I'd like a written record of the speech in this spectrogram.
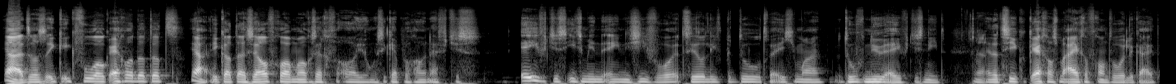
ja, het was, ik, ik voel ook echt wel dat dat. Ja, ik had daar zelf gewoon mogen zeggen van oh jongens, ik heb er gewoon eventjes, eventjes iets minder energie voor. Het is heel lief bedoeld, weet je, maar het hoeft nu eventjes niet. En dat zie ik ook echt als mijn eigen verantwoordelijkheid.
